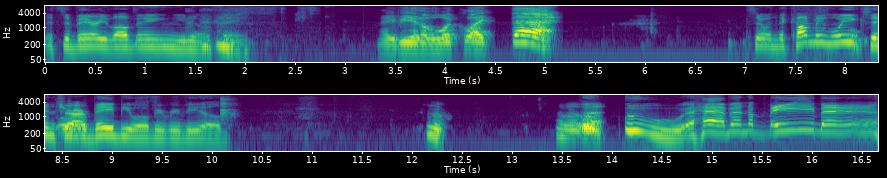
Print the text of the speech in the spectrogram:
It's a very loving, you know, thing. Maybe it'll look like that. So in the coming weeks, oh, Incher, our oh. baby will be revealed. Hmm. How about that? Ooh, having a baby.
